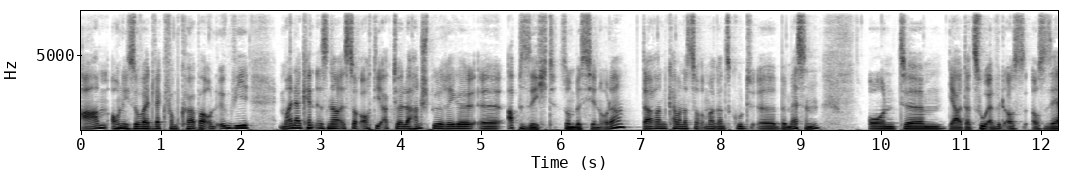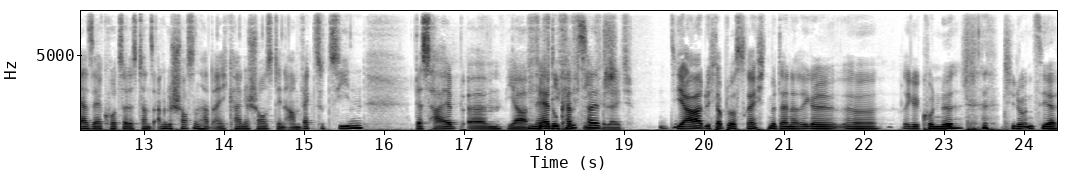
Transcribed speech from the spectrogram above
Arm auch nicht so weit weg vom Körper und irgendwie, meiner Kenntnis nach, ist doch auch die aktuelle Handspielregel äh, Absicht so ein bisschen, oder? Daran kann man das doch immer ganz gut äh, bemessen. Und ähm, ja, dazu, er wird aus, aus sehr, sehr kurzer Distanz angeschossen, hat eigentlich keine Chance, den Arm wegzuziehen. Deshalb, ähm, ja, 50-50 Naja, du kannst halt- vielleicht. Ja, ich glaube, du hast recht mit deiner Regel, äh, Regelkunde, die du uns hier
